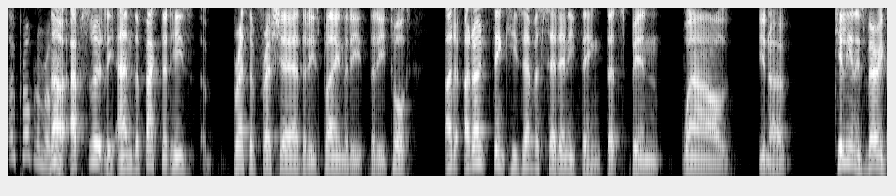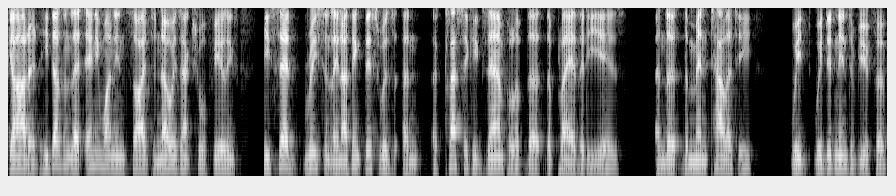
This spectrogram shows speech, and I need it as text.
No problem, Robert. No, absolutely. And the fact that he's a breath of fresh air, that he's playing, that he that he talks. I, d- I don't think he's ever said anything that's been wow. You know, Kylian is very guarded. He doesn't let anyone inside to know his actual feelings. He said recently, and I think this was an, a classic example of the the player that he is and the the mentality. We we did an interview for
